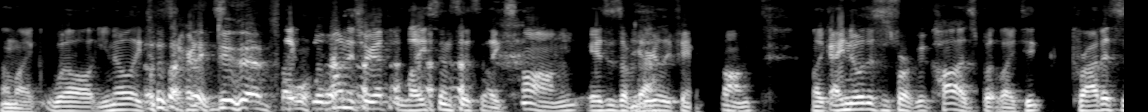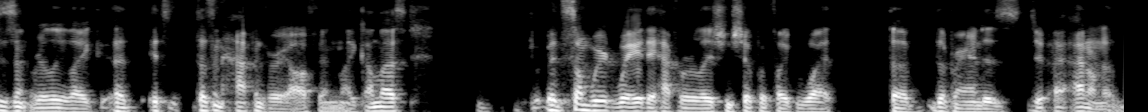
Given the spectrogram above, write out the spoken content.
I'm like, well, you know, like do that for? like the one is you have to license this like song. This is a yeah. really famous song. Like I know this is for a good cause, but like gratis isn't really like it doesn't happen very often. Like unless in some weird way they have a relationship with like what the the brand is. I, I don't know.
